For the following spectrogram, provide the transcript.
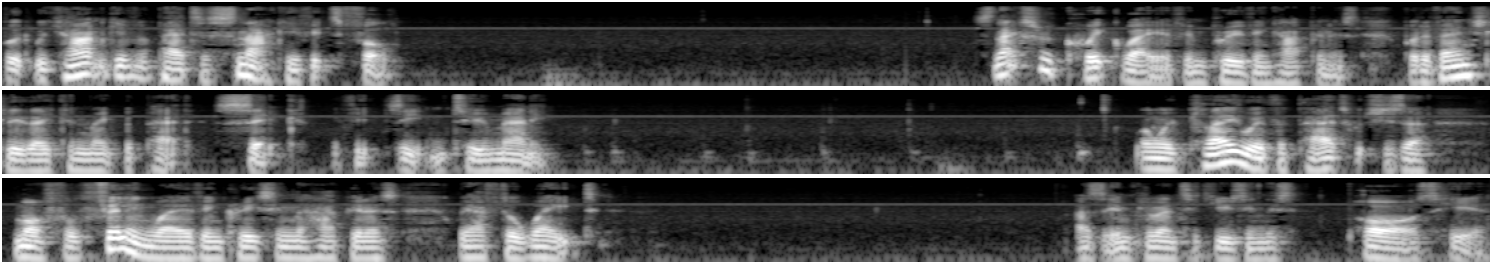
but we can't give a pet a snack if it's full. Snacks are a quick way of improving happiness, but eventually they can make the pet sick if it's eaten too many. When we play with the pet, which is a more fulfilling way of increasing the happiness, we have to wait, as implemented using this pause here.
